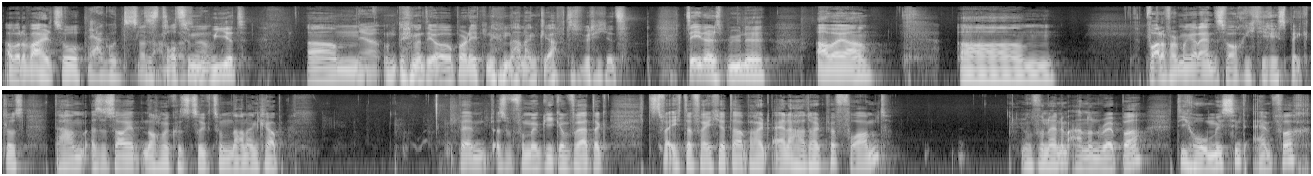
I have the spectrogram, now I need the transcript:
aber da war halt so, Ja gut, das das ist anderes, trotzdem ja. weird. Ähm, Ja. Und ich meine, die Europaletten im anderen Club, das würde ich jetzt zählen als Bühne, aber ja. Ähm, boah, da fällt mir gerade ein, das war auch richtig respektlos. Da haben, also sorry, nochmal kurz zurück zum Nanan Club. Beim, also von meinem Gig am Freitag, das war echt der Frechheit, da aber halt einer hat halt performt und von einem anderen Rapper, die Homies sind einfach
